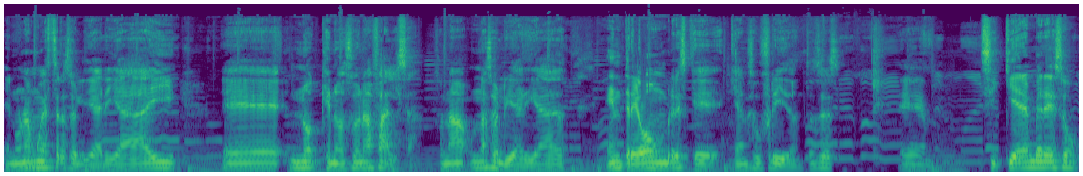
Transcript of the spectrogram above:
en una muestra de solidaridad ahí, no, que no suena falsa, suena una solidaridad entre hombres que, que han sufrido. Entonces, eh, si quieren ver eso,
